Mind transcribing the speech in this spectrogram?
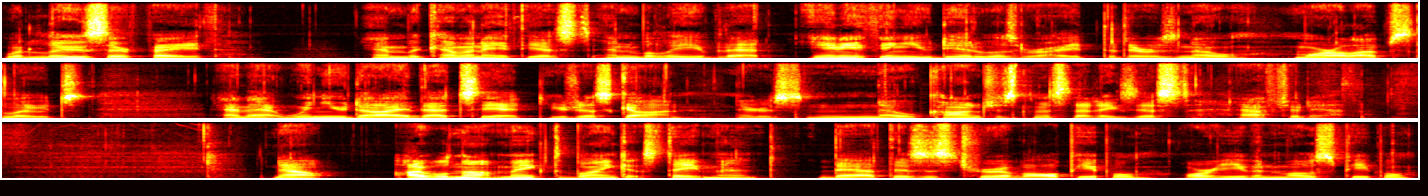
would lose their faith and become an atheist and believe that anything you did was right, that there was no moral absolutes, and that when you die, that's it, you're just gone. There's no consciousness that exists after death. Now, I will not make the blanket statement that this is true of all people, or even most people,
